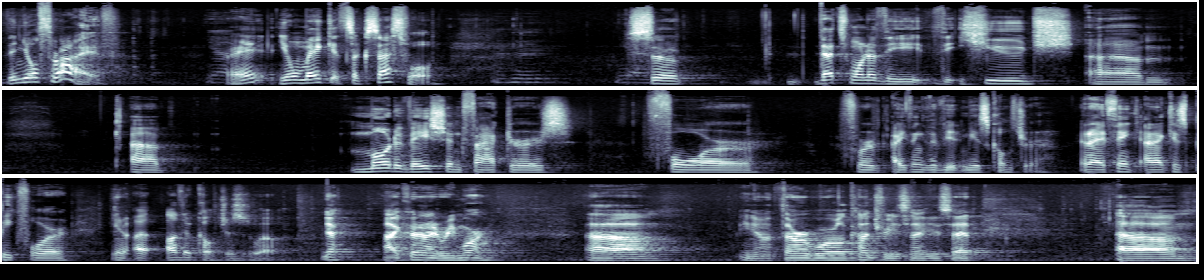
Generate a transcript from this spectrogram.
then you'll thrive, Yeah. right? You'll make it successful. So that's one of the, the huge um, uh, motivation factors for, for, I think, the Vietnamese culture. And I think, and I can speak for, you know, o- other cultures as well. Yeah, I couldn't agree more. Um, you know, third world countries, like you said, um,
